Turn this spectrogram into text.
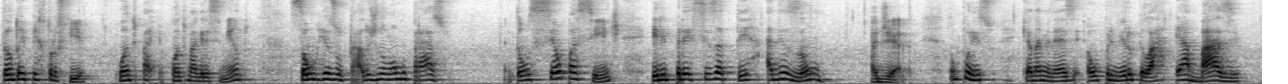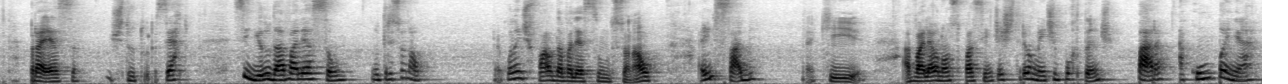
Tanto a hipertrofia quanto, quanto o emagrecimento são resultados no longo prazo. Então, o seu paciente ele precisa ter adesão à dieta. Então, por isso que a anamnese é o primeiro pilar, é a base para essa estrutura, certo? Seguido da avaliação nutricional. Quando a gente fala da avaliação nutricional, a gente sabe né, que avaliar o nosso paciente é extremamente importante para acompanhar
